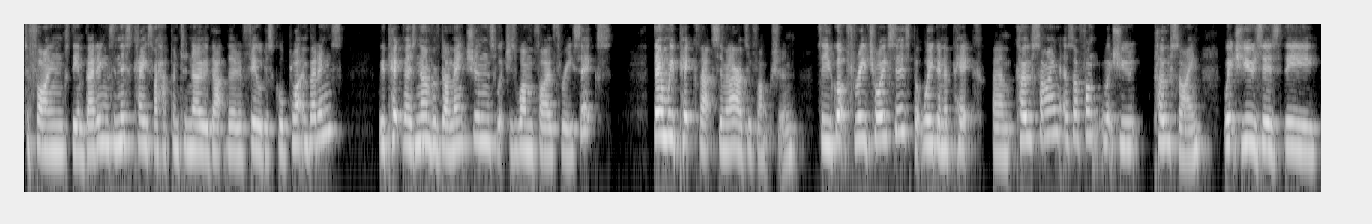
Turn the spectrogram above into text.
to find the embeddings. In this case, I happen to know that the field is called plot embeddings. We pick those number of dimensions, which is 1536. Then we pick that similarity function. So you've got three choices, but we're going to pick um, cosine as our function, which you cosine, which uses the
